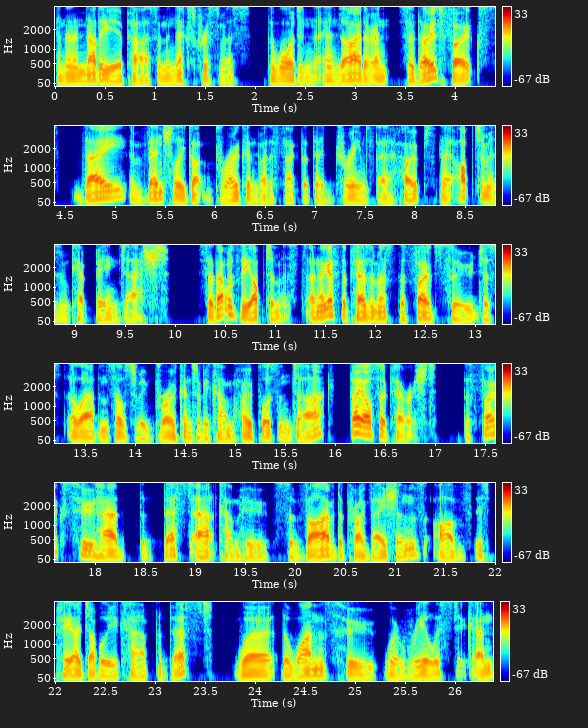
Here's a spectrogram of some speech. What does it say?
And then another year passed, and the next Christmas, the war didn't end either. And so those folks, they eventually got broken by the fact that their dreams, their hopes, their optimism kept being dashed. So that was the optimists. And I guess the pessimists, the folks who just allowed themselves to be broken, to become hopeless and dark, they also perished. The folks who had the best outcome, who survived the privations of this POW camp the best, were the ones who were realistic. And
